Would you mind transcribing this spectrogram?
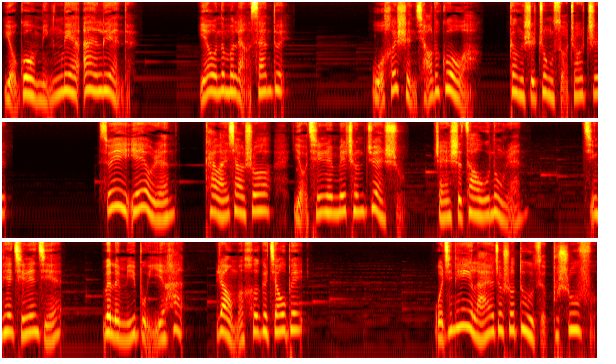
有过明恋暗恋的，也有那么两三对。我和沈乔的过往更是众所周知，所以也有人开玩笑说：“有情人没成眷属，真是造物弄人。”今天情人节，为了弥补遗憾，让我们喝个交杯。我今天一来就说肚子不舒服。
